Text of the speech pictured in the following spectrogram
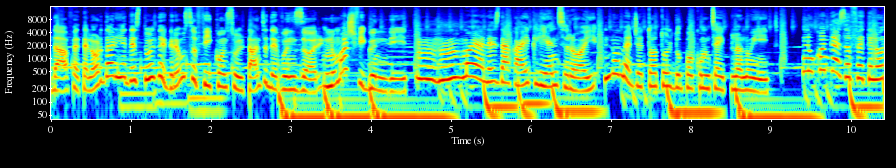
Da, fetelor, dar e destul de greu să fii consultant de vânzări. Nu m-aș fi gândit. Mm-hmm, Mai ales dacă ai clienți răi. Nu merge totul după cum ți-ai plănuit Nu contează, fetelor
